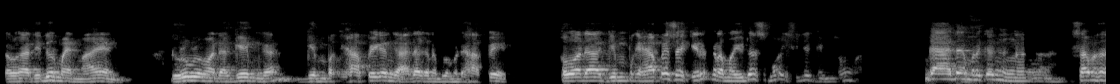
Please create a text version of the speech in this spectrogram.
Kalau nggak tidur main-main. Dulu belum ada game kan, game pakai HP kan nggak ada karena belum ada HP. Kalau ada game pakai HP, saya kira Kerama Yuda semua isinya game semua. Nggak ada mereka nggak sama, sama.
